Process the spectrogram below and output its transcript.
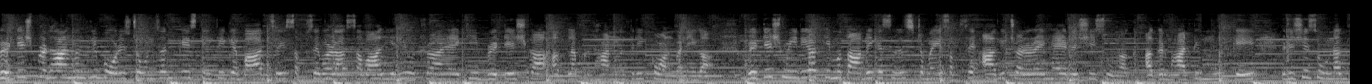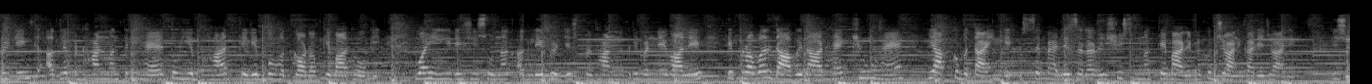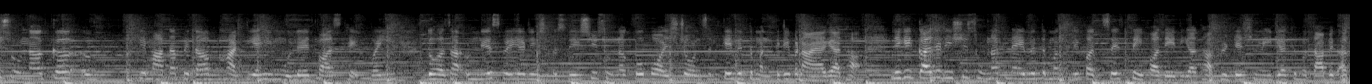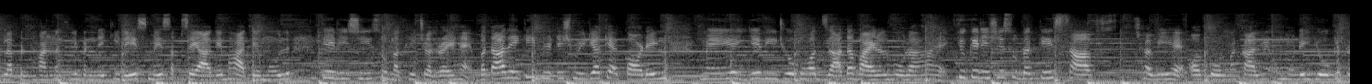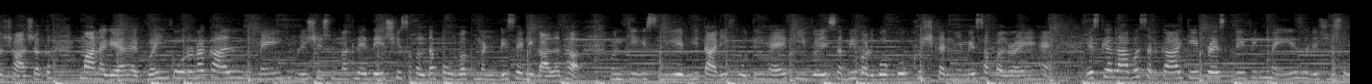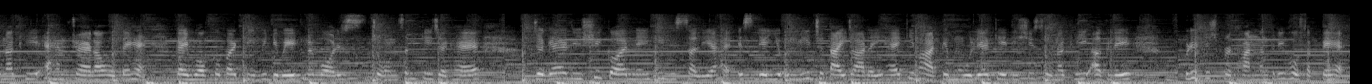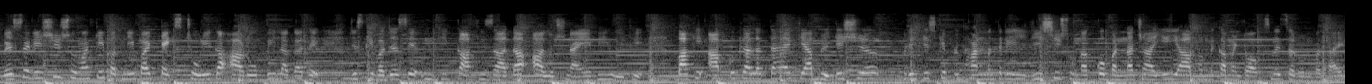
प्रधानमंत्री Boris Johnson के इस्तीफे के बाद से सबसे बड़ा सवाल यही उठ रहा है कि ब्रिटिश का अगला प्रधानमंत्री कौन बनेगा? ब्रिटिश मीडिया के मुताबिक इस लिस्ट में सबसे आगे चल रहे हैं ऋषि सुनक। अगर भारतीय मूल के ऋषि सुनक ब्रिटेन के अगले प्रधानमंत्री है तो ये भारत के लिए बहुत गौरव की बात होगी। वहीं ऋषि सुनक अगले ब्रिटिश प्रधानमंत्री बनने वाले के प्रबल दावेदार हैं, क्यों हैं, ये आपको बताएँगे। उससे पहले जरा ऋषि सुनक के बारे में कुछ जानकारी जाने। ऋषि सुनक के माता पिता भारतीय ही मूल निवास थे। वहीं 2019 में ऋषि सुनक को बोरिस जॉनसन के वित्त मंत्री बनाया गया था। लेकिन कल ऋषि सुनक ने वित्त मंत्री पद से इस्तीफा दे दिया था। ब्रिटिश मीडिया के मुताबिक अगला प्रधानमंत्री बनने की रेस में सबसे आगे भारतीय मूल के ऋषि सुनक ही चल रहे हैं। बता दें कि ब्रिटिश मीडिया के अकॉर्डिंग में ये वीडियो बहुत ज़्यादा वायरल हो रहा है, क्योंकि ऋषि सुनक के साफ़ छवि है और कोरोना काल में उन्होंने योग्य प्रशासक माना गया है। वहीं कोरोना काल में ऋषि सुनक ने देश की सफलतापूर्वक मंडी से निकाला था। उनकी इसलिए भी तारीफ़ होती है कि वे सभी वर्गों को खुश करने में सफल रहे हैं। इसके अलावा सरकार के प्रेस ब्रीफिंग में ऋषि सुनक ही अहम चेहरा होते हैं। कई मौक़ों पर टीवी डिबेट में बोरिस जॉनसन की जगह जगह ऋषि कौर ने ही हिस्सा लिया है। इसलिए ये उम्मीद जताई जा रही है कि भारतीय मूल्य के ऋषि सुनक ही अगले ब्रिटिश प्रधानमंत्री हो सकते हैं। वैसे ऋषि सुनक की पत्नी पर टैक्स चोरी का आरोप भी लगा थे, जिसकी वजह से उनकी काफ़ी ज़्यादा आलोचनाएँ भी हुई थी। बाकी आपको क्या लगता है, क्या ब्रिटिश ब्रिटिश के प्रधानमंत्री ऋषि सुनक को बनना चाहिए, या आप हमें कमेंट बॉक्स में ज़रूर बताएँ।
